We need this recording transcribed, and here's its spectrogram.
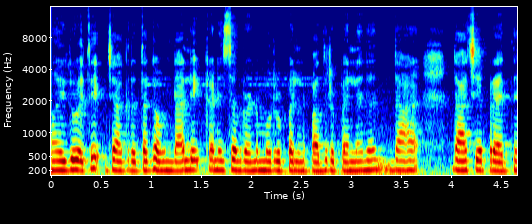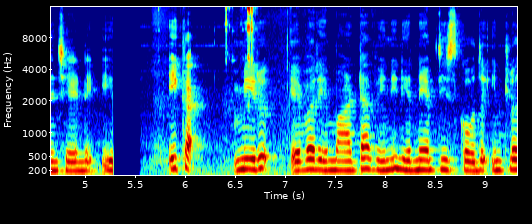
మీరు అయితే జాగ్రత్తగా ఉండాలి. కనీసం రెండు మూడు రూపాయలు పది రూపాయలను దా దాచే ప్రయత్నం చేయండి. ఇక మీరు ఎవరి మాట విని నిర్ణయం తీసుకోవద్దు. ఇంట్లో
